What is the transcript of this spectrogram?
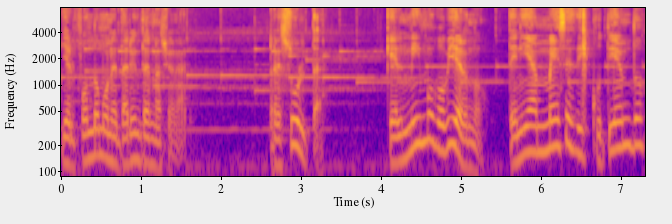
y el Fondo Monetario Internacional. Resulta que el mismo gobierno tenía meses discutiendo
